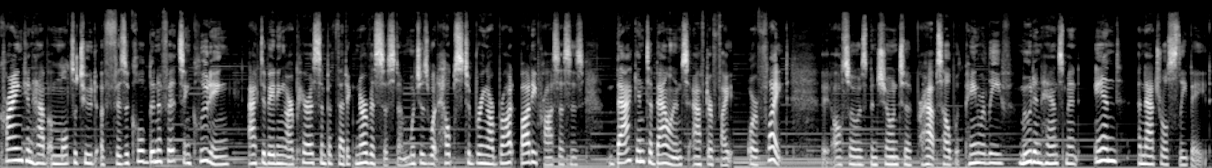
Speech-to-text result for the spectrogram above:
crying can have a multitude of physical benefits, including activating our parasympathetic nervous system, which is what helps to bring our body processes back into balance after fight or flight. It also has been shown to perhaps help with pain relief, mood enhancement, and a natural sleep aid.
